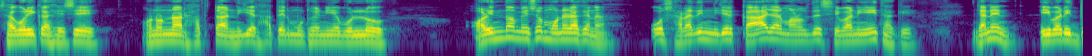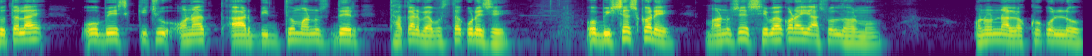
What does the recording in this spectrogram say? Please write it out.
সাগরিকা হেসে অনন্যার হাতটা নিজের হাতের মুঠোয় নিয়ে বলল, অরিন্দম, এসব মনে রাখে না। ও সারাদিন নিজের কাজ আর মানুষদের সেবা নিয়েই থাকে। জানেন, এই বাড়ির দোতলায় ও বেশ কিছু অনাথ আর বৃদ্ধ মানুষদের থাকার ব্যবস্থা করেছে। ও বিশ্বাস করে, মানুষের সেবা করাই আসল ধর্ম। অনন্যা লক্ষ্য করল,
